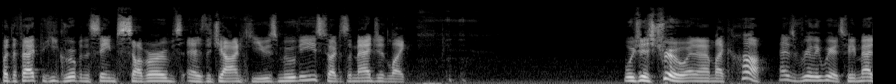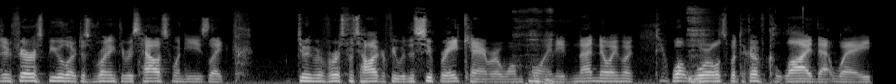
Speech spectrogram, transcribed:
But the fact that he grew up in the same suburbs as the John Hughes movies, so I just imagine like, which is true, and I'm like, huh, that's really weird. So you imagine Ferris Bueller just running through his house when he's like doing reverse photography with a Super 8 camera at one point, point, not knowing what, what worlds would kind of collide that way.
